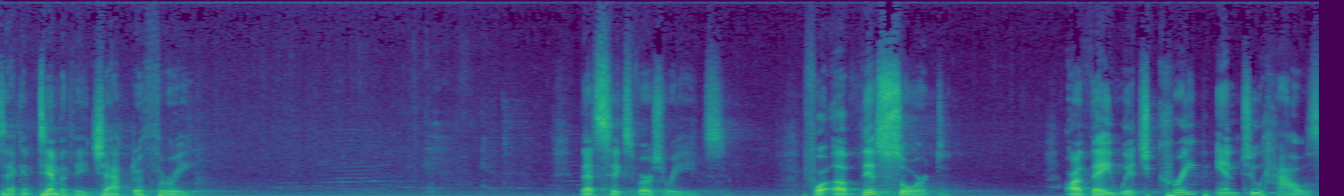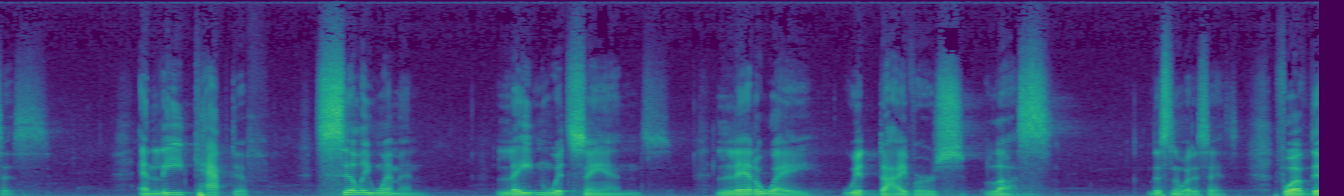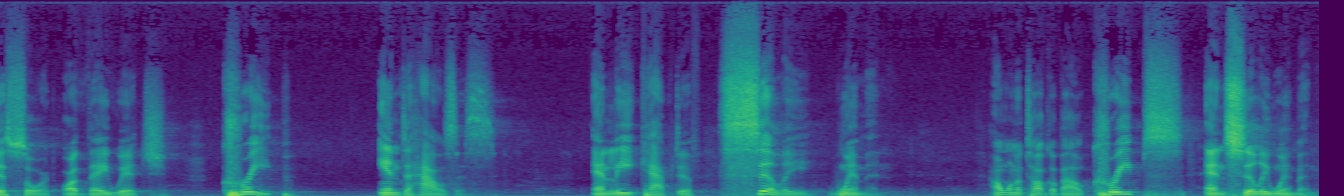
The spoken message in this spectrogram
2 Timothy chapter 3. That sixth verse reads For of this sort are they which creep into houses and lead captive silly women laden with sins, led away with divers lusts. Listen to what it says. For of this sort are they which creep into houses and lead captive silly women. I want to talk about creeps and silly women.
